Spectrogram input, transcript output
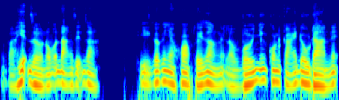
và hiện giờ nó vẫn đang diễn ra thì các cái nhà khoa học thấy rằng ấy, là với những con cái đầu đàn ấy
